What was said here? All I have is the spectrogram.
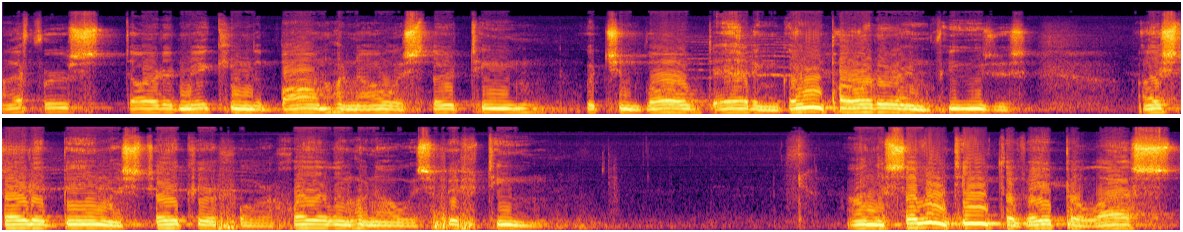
I first started making the bomb when I was 13, which involved adding gunpowder and fuses. I started being a striker for whaling when I was 15. On the 17th of April last,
